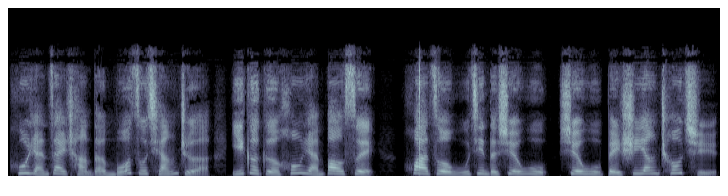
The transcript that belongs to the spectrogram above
忽然在场的魔族强者一个个轰然爆碎。化作无尽的血雾，血雾被尸央抽取，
